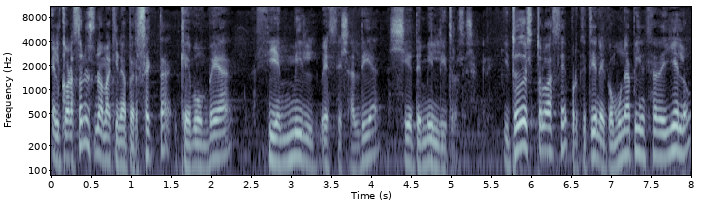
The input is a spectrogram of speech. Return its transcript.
el corazón es una máquina perfecta que bombea 100.000 veces al día 7.000 litros de sangre. Y todo esto lo hace porque tiene como una pinza de hielo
